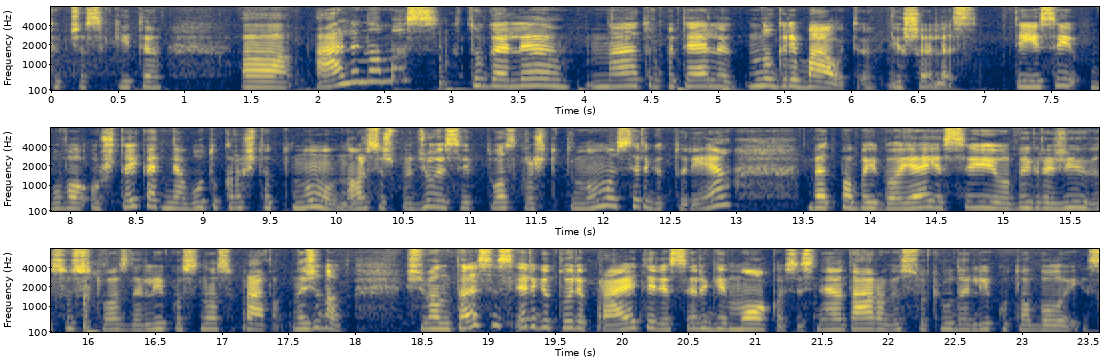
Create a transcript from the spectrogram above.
kaip čia sakyti, e, alinamas, tu gali, na, truputėlį nugribauti į šalis. Tai jisai buvo už tai, kad nebūtų kraštutinumų, nors iš pradžių jisai tuos kraštutinumus irgi turėjo, bet pabaigoje jisai labai gražiai visus tuos dalykus, na, suprato. Na, žinot, šventasis irgi turi praeitį ir jis irgi mokosi, jis nedaro visokių dalykų tobulai, jis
